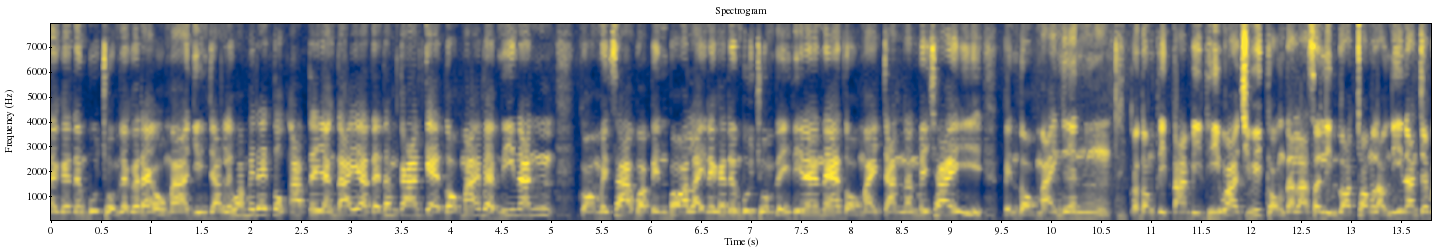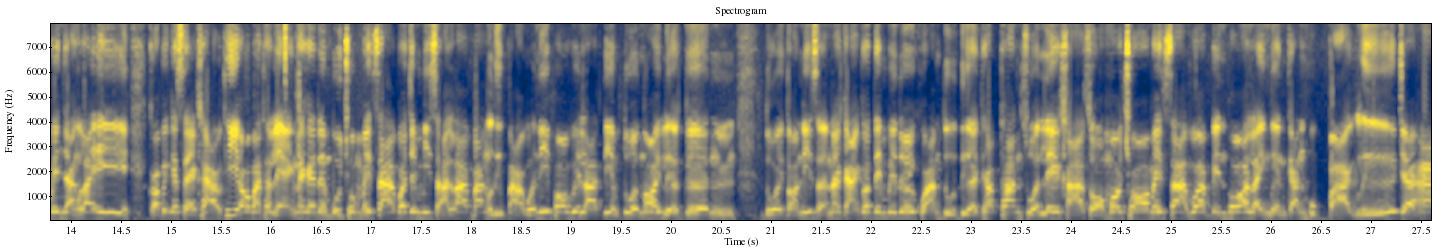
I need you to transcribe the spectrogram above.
นะครับท่านผู้ชมแล้วก็ได้ออกมายืนยันเลยว่าไม่ได้ตกอับแต่อย่างใดอะแต่ทำการแกะดอกไม้แบบนี้นั้น ก็ไม่ทราบว่าเป็นเพราะอะไรนะครับท่านผู้ชมแต่ที่แน่ๆดอกไม้จันนั้นไม่ใช่ เป็นดอกไม้เงิน ก็ต้องติดตามอีกทีว่าชีวิตของดาราสลิมลอดช่องเหล่านี้นั้นจะเป็นอย่างไร ก็เป็นกระแสข่าวที่เอามาแถลงนะครับท่านผู้ชมไม่ทราบว่าจะมีสาระบ้างหรือเปล่าวันนี้เพราะเวลาเตรียมตัวน้อยเหลือเกิน โดยตอนนี้สถานการณ์ก็เต็มไปด้วยความดุเดือดครับท่านส่วนเลขาสมช ไม่ทราบว่าเป็นเพราะอะไรเหมือนกันหุบปาก หรือจะอ้า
